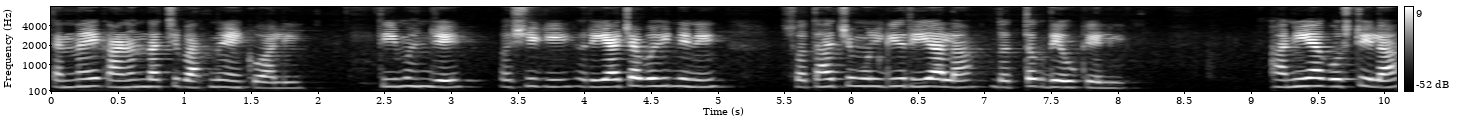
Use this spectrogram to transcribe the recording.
त्यांना एक आनंदाची बातमी ऐकू आली. ती म्हणजे अशी की रियाच्या बहिणीने स्वतःची मुलगी रियाला दत्तक देऊ केली आणि या गोष्टीला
